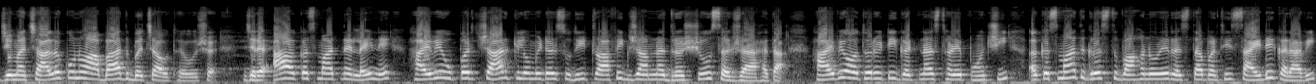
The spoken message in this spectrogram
જેમાં ચાલકોનો આબાદ બચાવ થયો છે. જ્યારે આ અકસ્માતને લઈને હાઈવે ઉપર ચાર કિલોમીટર સુધી ટ્રાફિક જામના દ્રશ્યો સર્જાયા હતા. હાઈવે ઓથોરિટી ઘટના સ્થળે પહોંચી અકસ્માતગ્રસ્ત વાહનોને રસ્તા પરથી સાઈડે કરાવી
